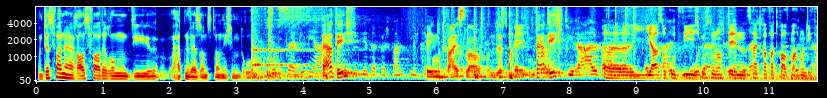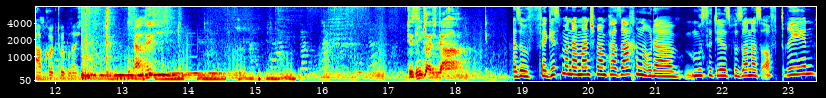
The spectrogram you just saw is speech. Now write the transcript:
Und das war eine Herausforderung, die hatten wir sonst noch nicht im Beruf. Fertig? Wegen Kreislauf und deswegen. Fertig? Äh, ja, so gut wie. Ich muss nur noch den Zeitraffer drauf machen und die Farbkorrektur berechnen. Fertig? Die sind gleich da. Also vergisst man da manchmal ein paar Sachen oder musstet ihr das besonders oft drehen?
